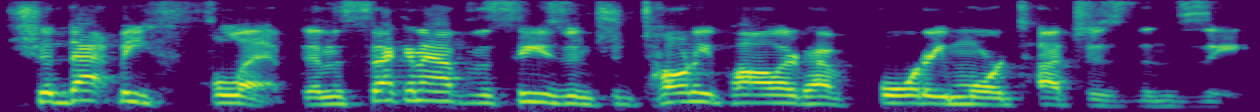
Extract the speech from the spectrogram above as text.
should that be flipped? In the second half of the season, should Tony Pollard have 40 more touches than Zeke?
